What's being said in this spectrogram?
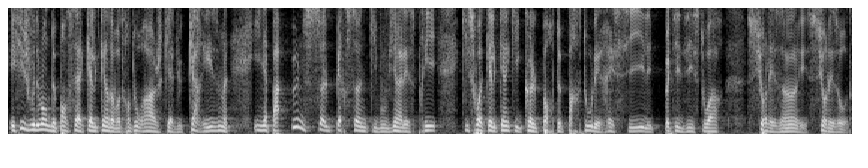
Et si je vous demande de penser à quelqu'un dans votre entourage qui a du charisme, il n'y a pas une seule personne qui vous vient à l'esprit qui soit quelqu'un qui colporte partout les récits, les petites histoires sur les uns et sur les autres.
